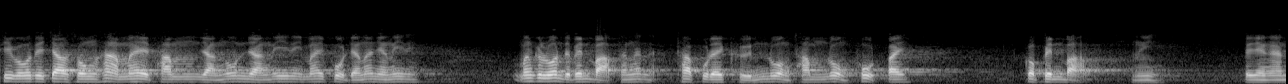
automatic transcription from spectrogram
ที่พระพุทธเจ้าทรงห้ามไม่ให้ทำอย่างนู้นอย่างนี้นี่ไม่ให้พูดอย่างนั้นอย่างนี้นี่ มันก็ล้วนแต่เป็นบาปทั้งนั้นแหละถ้าผู้ใดขืนล่วงทำล่วงพูดไป ก็เป็นบาปนี่ เป็นอย่างนั้น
